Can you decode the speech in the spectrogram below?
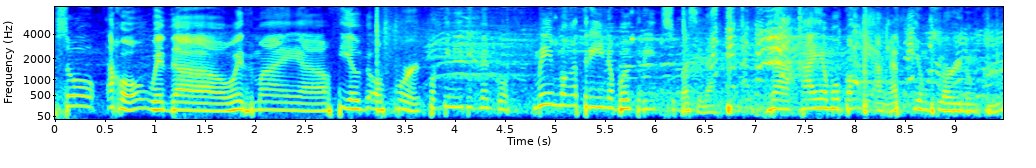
So ako, with uh, with my uh, field of work, pag tinitignan ko, may mga trainable traits ba sila na kaya mo pang iangat yung floor ng team?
